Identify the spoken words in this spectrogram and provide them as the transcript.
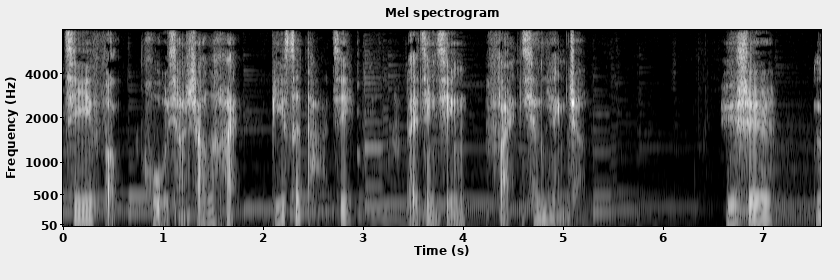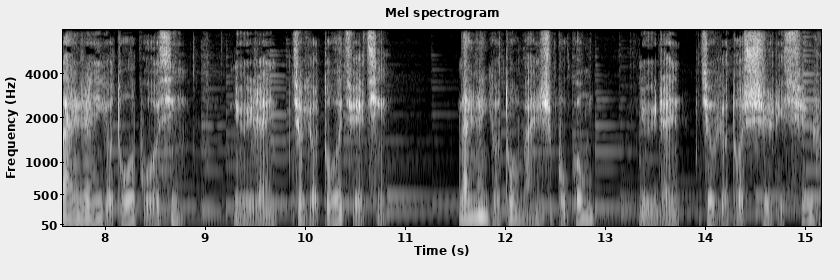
讥讽、互相伤害、彼此打击，来进行反向验证。于是。男人有多薄幸，女人就有多绝情；男人有多玩世不恭，女人就有多势利虚荣。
